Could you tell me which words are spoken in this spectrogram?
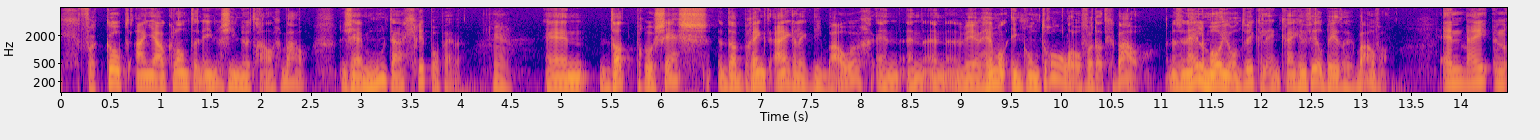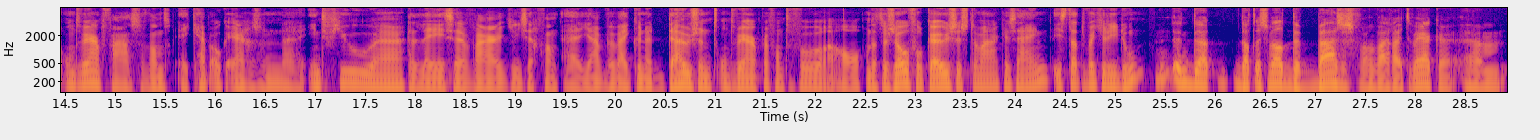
verkoopt aan jouw klant een energie-neutraal gebouw. Dus jij moet daar grip op hebben. Ja. En dat proces, dat brengt eigenlijk die bouwer en, en, en weer helemaal in controle over dat gebouw. En dat is een hele mooie ontwikkeling, krijg je een veel beter gebouw van. En bij een ontwerpfase, want ik heb ook ergens een uh, interview uh, gelezen waar jullie zeggen van uh, ja, wij kunnen duizend ontwerpen van tevoren al, omdat er zoveel keuzes te maken zijn. Is dat wat jullie doen? Dat, dat is wel de basis van waaruit werken. Um,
